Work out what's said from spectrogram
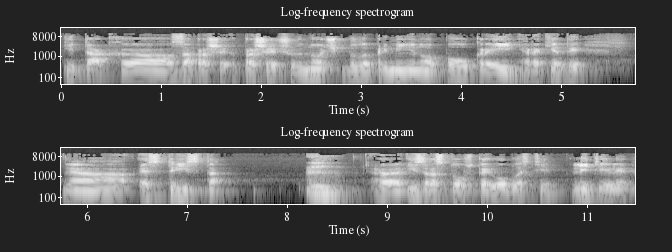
И так э, за прошедшую ночь было применено по Украине ракеты э, С-300 Э, из Ростовской области летели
